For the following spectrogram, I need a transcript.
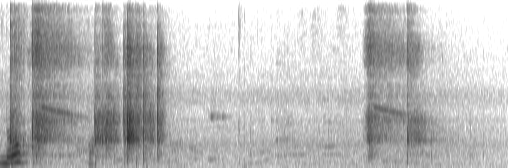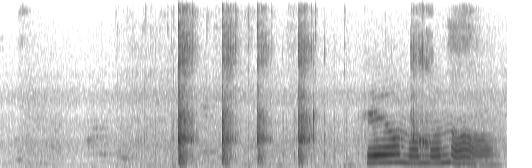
Nope. Hell no no no.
